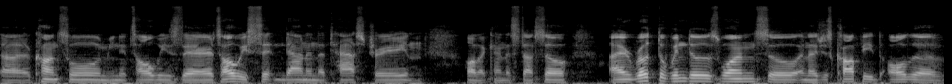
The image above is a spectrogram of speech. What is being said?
uh, console, I mean, it's always there, it's always sitting down in the task tray and all that kind of stuff. So I wrote the Windows one, so and I just copied all the,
